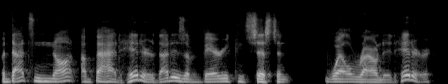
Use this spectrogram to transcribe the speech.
but that's not a bad hitter. That is a very consistent, well rounded hitter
